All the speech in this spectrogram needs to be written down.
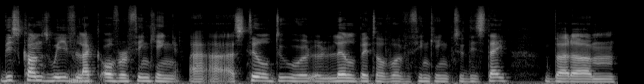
this comes with Mm. like overthinking. I- I, still do a little bit of overthinking to this day, but um.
